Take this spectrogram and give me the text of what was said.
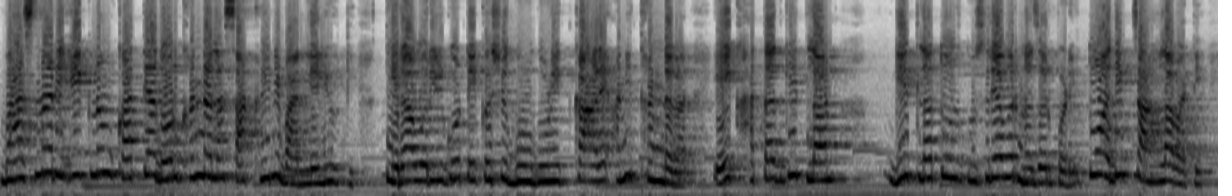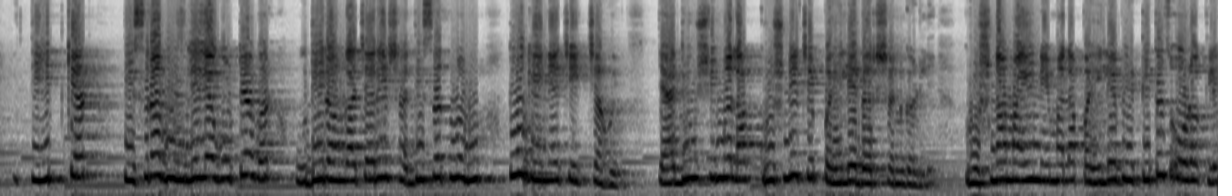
भासणारी एक नौका त्या दोरखंडाला साखळीने बांधलेली होती. तीरावरील गोटे कसे गुळगुळीत काळे आणि थंडगार. एक हातात घेतला घेतला तो दुसऱ्यावर नजर पडे. तो अधिक चांगला वाटे. ती इतक्यात तिसरा भिजलेल्या गोट्यावर उदी रंगाच्या रेषा दिसत म्हणून तो घेण्याची इच्छा होई त्या दिवशी मला कृष्णेचे पहिले दर्शन घडले. कृष्णामाईने मला पहिल्या भेटीतच ओळखले.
